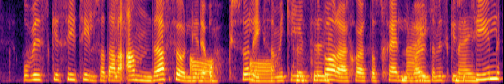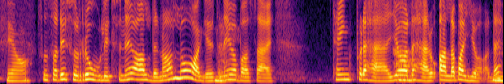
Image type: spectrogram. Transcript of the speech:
och vi ska se till så att alla andra följer Ja. det också Ja, liksom. Vi kan ju inte precis. bara sköta oss själva Nej, utan vi ska ju se nej. till. Ja. Som sa det är så roligt för ni har aldrig några lagar utan ni har bara så här Tänk på det här, gör det här och alla bara gör det.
